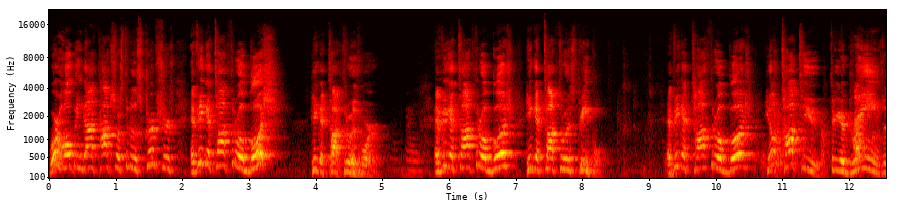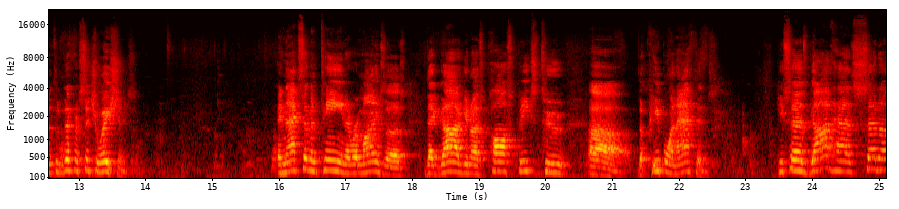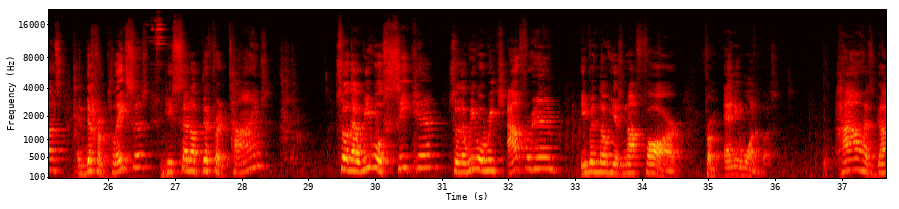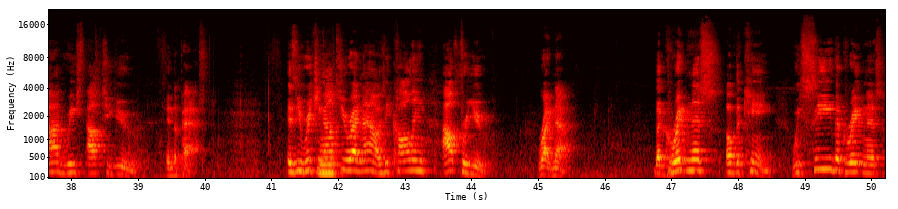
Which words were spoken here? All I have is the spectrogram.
We're hoping God talks to us through the scriptures. If he could talk through a bush, he could talk through his word. If he could talk through a bush, he could talk through his people. If he could talk through a bush, he'll talk to you through your dreams and through different situations. In Acts 17, it reminds us that God, you know, as Paul speaks to uh, the people in Athens, he says God has set us in different places. He set up different times so that we will seek him, so that we will reach out for him, even though he is not far from any one of us. How has God reached out to you in the past? Is he reaching out to you right now? Is he calling out for you right now? the greatness of the king. We see the greatness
